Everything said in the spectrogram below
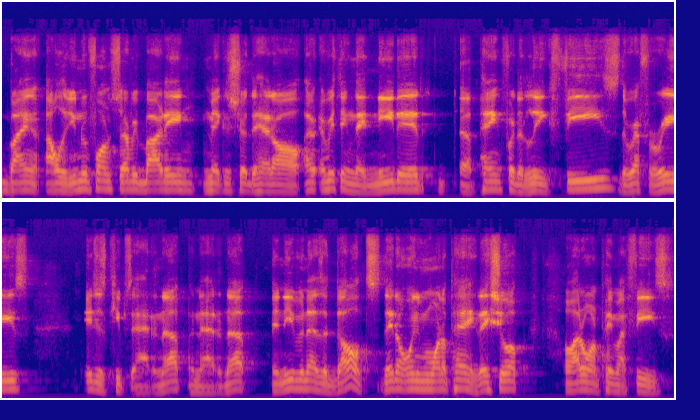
Buying all the uniforms for everybody, making sure they had all everything they needed, uh, paying for the league fees, the referees. It just keeps adding up and adding up. And even as adults, they don't even want to pay. They show up, oh, I don't want to pay my fees.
